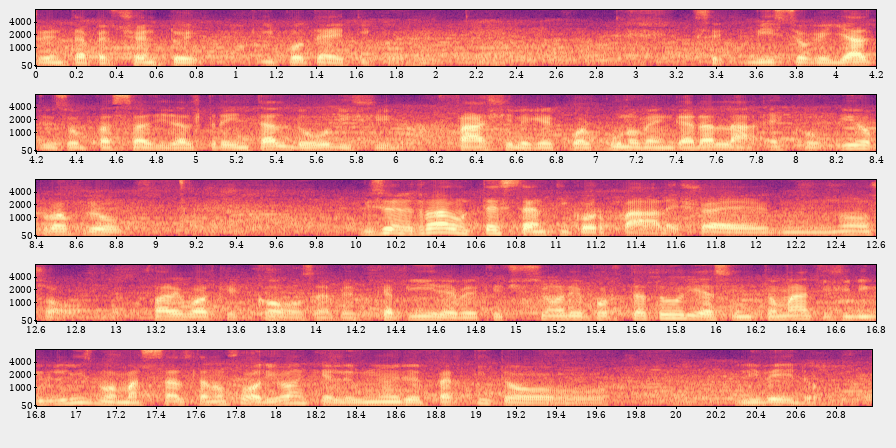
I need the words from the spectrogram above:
30% ipotetico, se, visto che gli altri sono passati dal 30 al 12, facile che qualcuno venga da là. Ecco, io proprio bisogna trovare un test anticorpale, cioè, non lo so, fare qualche cosa per capire, perché ci sono dei portatori asintomatici di grillismo ma saltano fuori, io anche alle unioni del partito li vedo.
